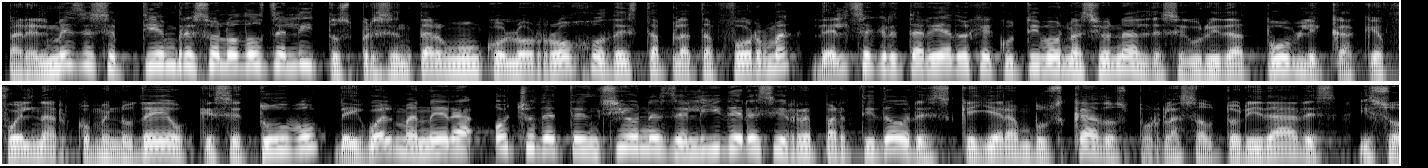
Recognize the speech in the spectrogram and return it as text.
Para el mes de septiembre, solo dos delitos presentaron un color rojo de esta plataforma del Secretariado Ejecutivo Nacional de Seguridad Pública, que fue el narcomenudeo, que se tuvo de igual manera ocho detenciones de líderes y repartidores que ya eran buscados por las autoridades y sobre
